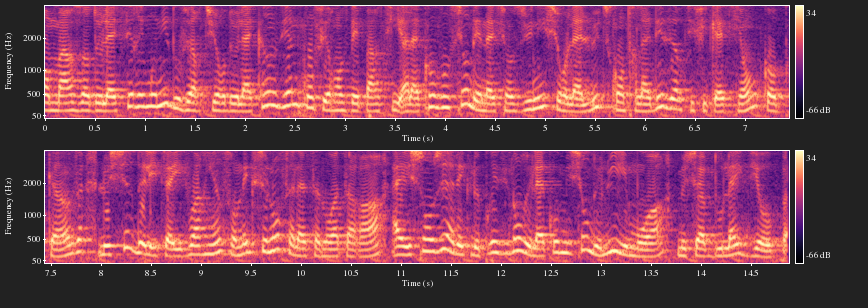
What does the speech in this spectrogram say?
En marge de la cérémonie d'ouverture de la 15e conférence des partis à la Convention des Nations Unies sur la lutte contre la désertification, COP15, le chef de l'État ivoirien, son Excellence Alassane Ouattara, a échangé avec le président de la commission de lui et moi, M. Abdoulaye Diop.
